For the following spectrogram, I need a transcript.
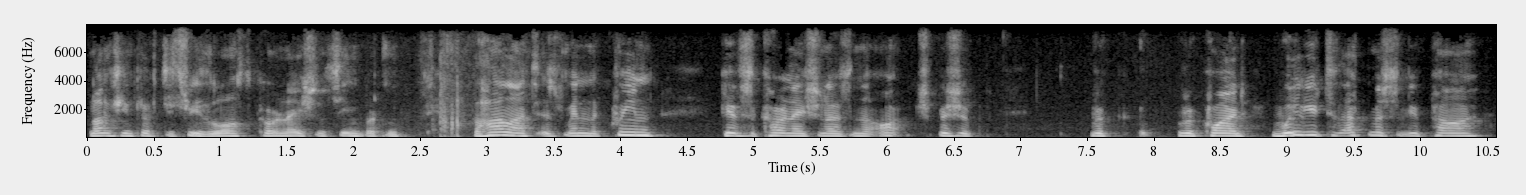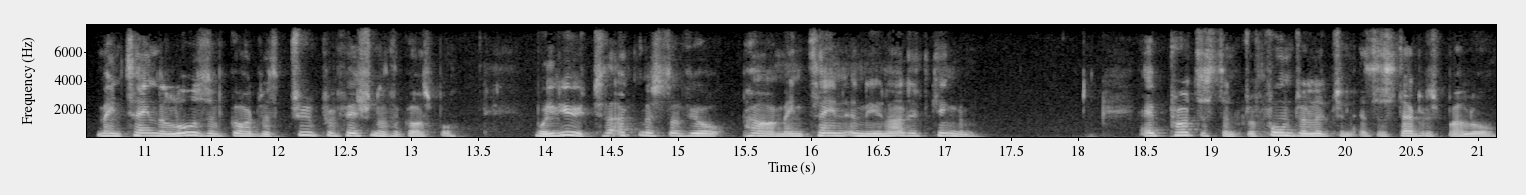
1953, the last coronation seen in Britain, the highlight is when the Queen gives the coronation oath and the Archbishop re- required, Will you, to the utmost of your power, maintain the laws of God with true profession of the gospel? Will you, to the utmost of your power, maintain in the United Kingdom a Protestant Reformed religion as established by law?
